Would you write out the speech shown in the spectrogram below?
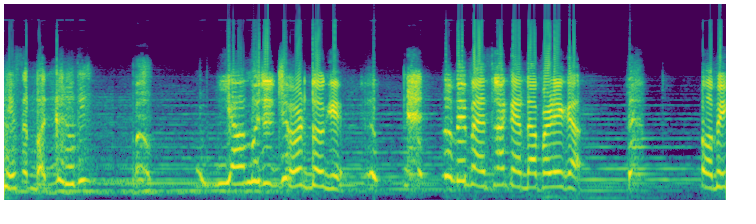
ये सब बंद करोगे? या मुझे छोड़ दोगे? तुम्हें फैसला करना पड़ेगा। मम्मी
